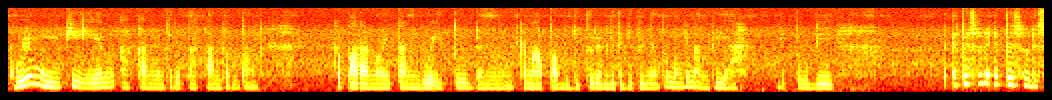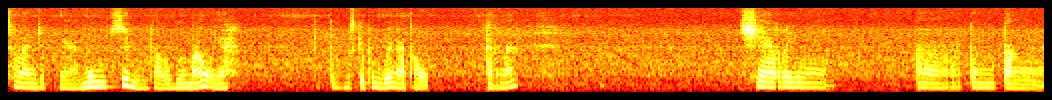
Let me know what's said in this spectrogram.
Gue mungkin akan menceritakan tentang keparanoidan gue itu dan kenapa begitu dan gitu-gitunya tuh mungkin nanti ya gitu. Di episode-episode selanjutnya mungkin kalau gue mau ya gitu. Meskipun gue nggak tahu karena sharing uh, tentang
